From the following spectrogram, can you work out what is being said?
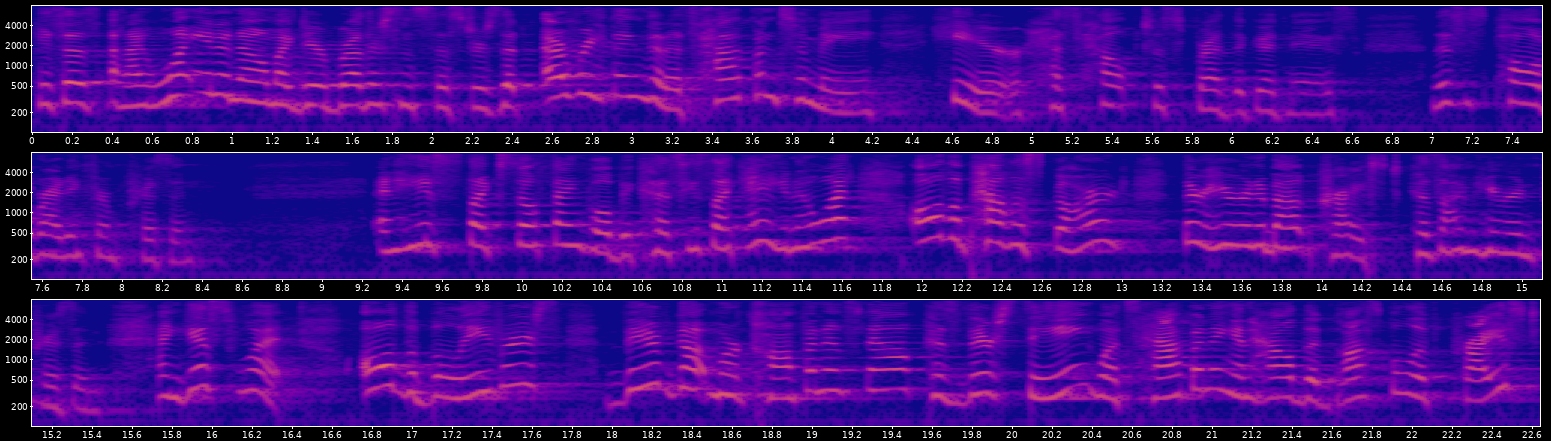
He says, And I want you to know, my dear brothers and sisters, that everything that has happened to me here has helped to spread the good news. This is Paul writing from prison. And he's like so thankful because he's like, hey, you know what? All the palace guard, they're hearing about Christ because I'm here in prison. And guess what? All the believers, they've got more confidence now because they're seeing what's happening and how the gospel of Christ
